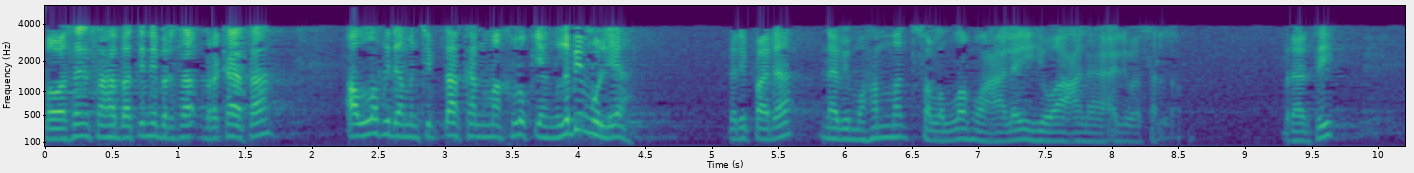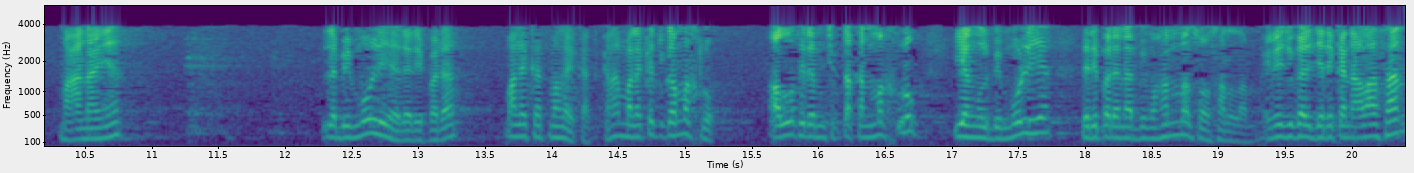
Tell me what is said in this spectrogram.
bahwasanya sahabat ini berkata, Allah tidak menciptakan makhluk yang lebih mulia daripada Nabi Muhammad sallallahu alaihi wasallam. Berarti maknanya lebih mulia daripada malaikat-malaikat karena malaikat juga makhluk. Allah tidak menciptakan makhluk yang lebih mulia daripada Nabi Muhammad SAW. Ini juga dijadikan alasan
